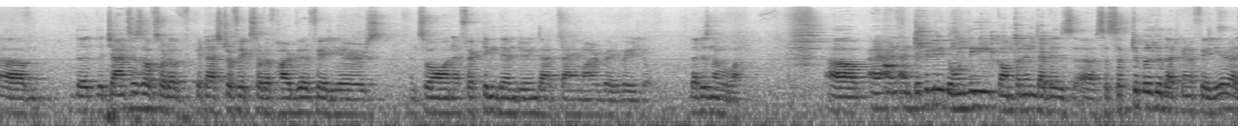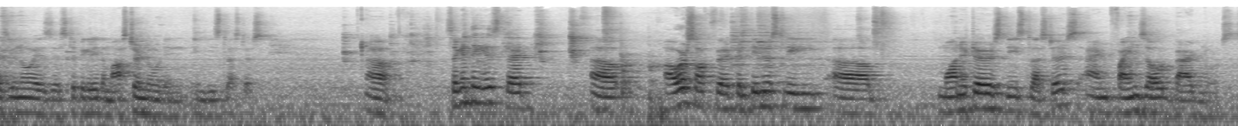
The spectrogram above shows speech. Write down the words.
um, the the chances of sort of catastrophic sort of hardware failures and so on affecting them during that time are very very low. That is number one. Uh, and, and, typically the only component that is uh, susceptible to that kind of failure, as you know, is, is typically the master node in, in these clusters. Uh, second thing is that uh, our software continuously uh, monitors these clusters and finds out bad nodes.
